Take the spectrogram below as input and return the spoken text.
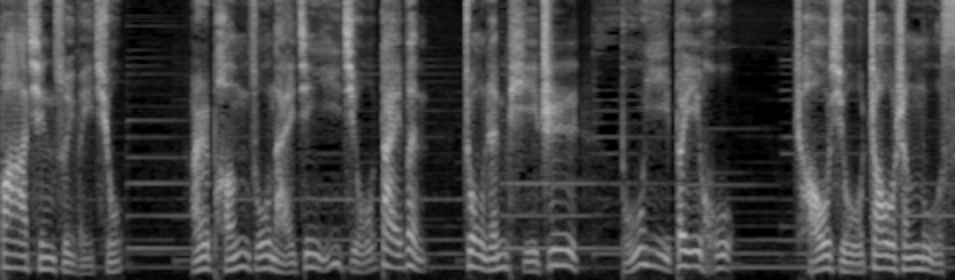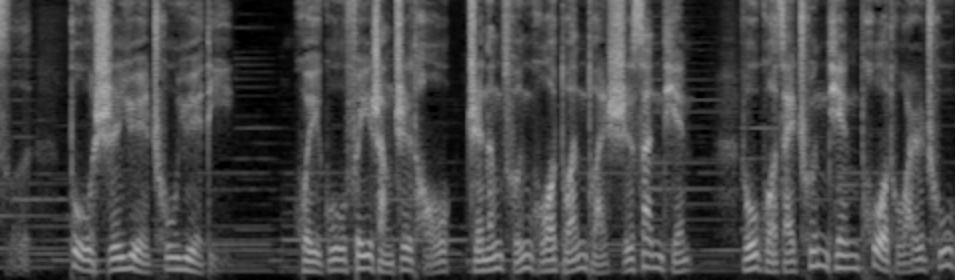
八千岁为秋。而彭祖乃今以九代问，众人匹之，不亦悲乎？朝秀朝生暮死，不识月出月底。惠姑飞上枝头，只能存活短短十三天。如果在春天破土而出，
